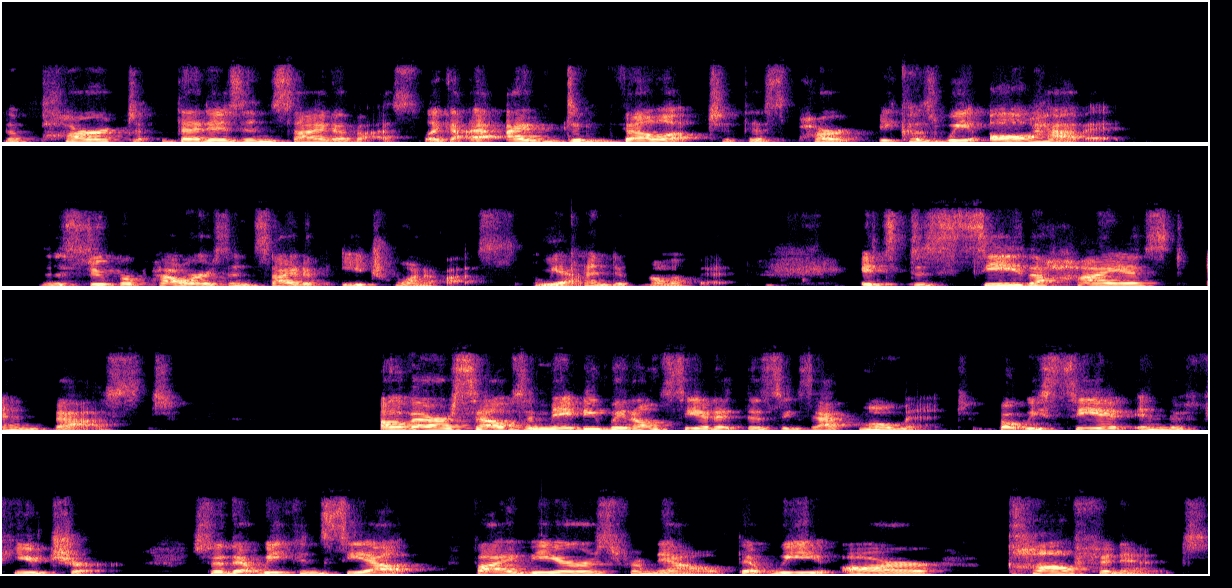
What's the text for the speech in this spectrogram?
The part that is inside of us like I, have developed this part because we all have it. The superpowers inside of each one of us. We yeah. can develop it it's to see the highest and best of ourselves and maybe we don't see it at this exact moment but we see it in the future so that we can see out five years from now that we are confident,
